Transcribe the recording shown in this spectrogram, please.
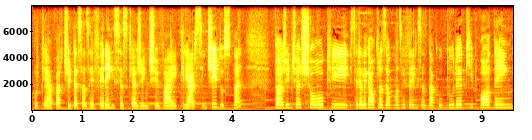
porque é a partir dessas referências que a gente vai criar sentidos, né? Então a gente achou que seria legal trazer algumas referências da cultura que podem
